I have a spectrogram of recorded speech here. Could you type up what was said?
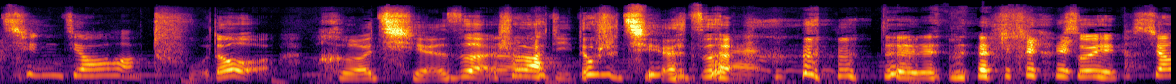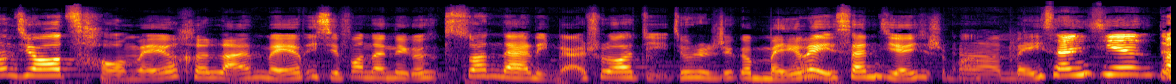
青椒啊、土豆和茄子，说到底都是茄子。对对对。所以香蕉、草莓和蓝莓一起放在那个酸奶里面，说到底就是这个酶类三节什么？酶三鲜。对。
